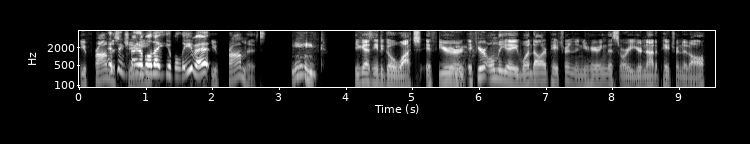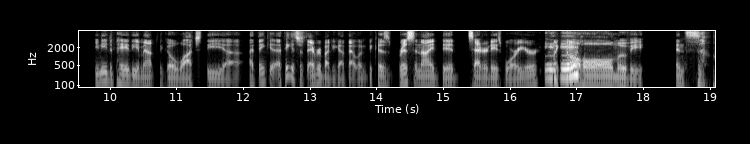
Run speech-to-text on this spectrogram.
You promised, It's incredible Jimmy. that you believe it. you promised. neat. You guys need to go watch. If you're Mm. if you're only a one dollar patron and you're hearing this, or you're not a patron at all, you need to pay the amount to go watch the. uh I think I think it's just everybody got that one because Briss and I did Saturday's Warrior, like the Mhm. whole movie, and so.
